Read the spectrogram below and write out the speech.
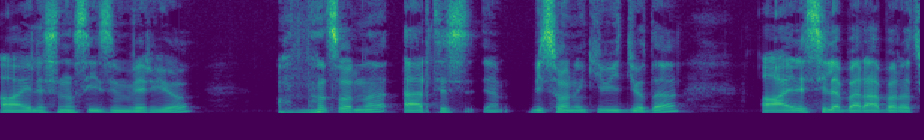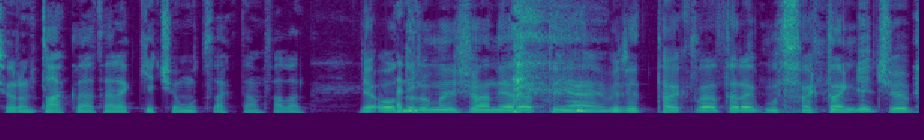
ailesi nasıl izin veriyor? Ondan sonra ertesi yani bir sonraki videoda ailesiyle beraber atıyorum takla atarak geçiyor mutfaktan falan. Ya o Hani- durumu şu an yarattın yani. Biri takla atarak mutfaktan geçiyor.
